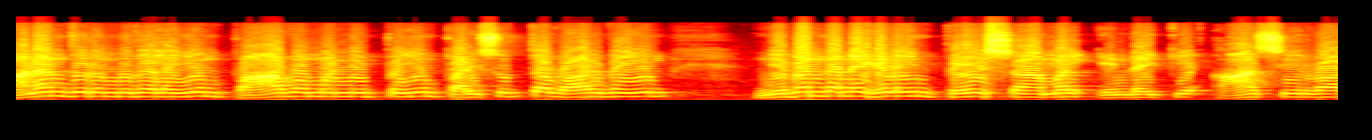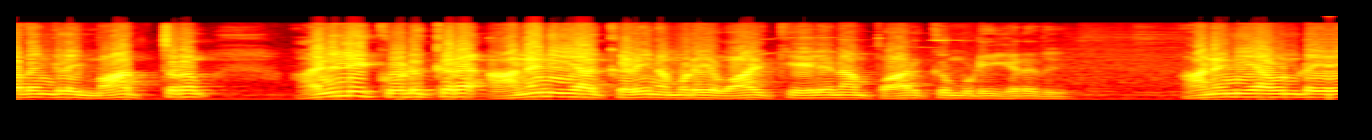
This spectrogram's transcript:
மனம் திரும்புதலையும் பாவ மன்னிப்பையும் பரிசுத்த வாழ்வையும் நிபந்தனைகளையும் பேசாமல் இன்றைக்கு ஆசீர்வாதங்களை மாத்திரம் அள்ளி கொடுக்கிற அனனியாக்களை நம்முடைய வாழ்க்கையில நாம் பார்க்க முடிகிறது. அனனியாவுடைய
